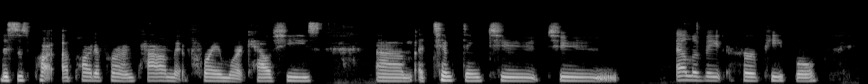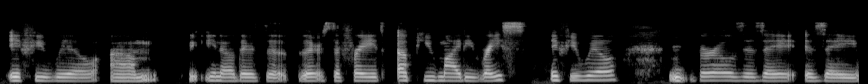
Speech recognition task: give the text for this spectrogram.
this is part a part of her empowerment framework, how she's um, attempting to to elevate her people, if you will. Um, you know, there's the there's the phrase "up you mighty race," if you will. Burroughs is a is a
